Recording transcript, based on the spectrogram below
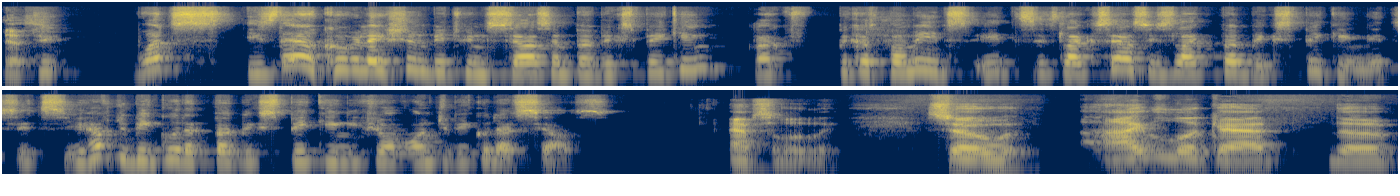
Yes. Do, what's is there a correlation between sales and public speaking like because for me it's it's it's like sales is like public speaking it's it's you have to be good at public speaking if you want to be good at sales absolutely so i look at the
